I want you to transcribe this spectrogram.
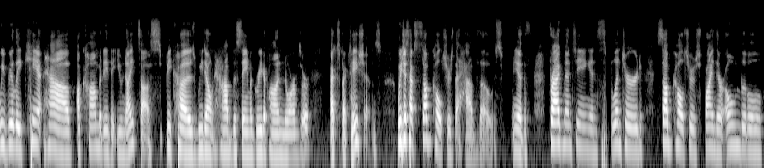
we really can't have a comedy that unites us because we don't have the same agreed upon norms or expectations. We just have subcultures that have those. You know, the fragmenting and splintered subcultures find their own little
